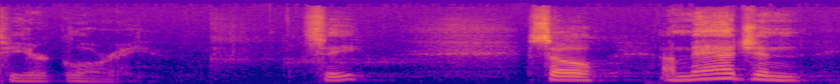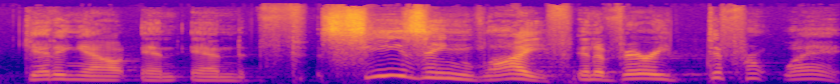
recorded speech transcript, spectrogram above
to your glory. See? So imagine getting out and, and seizing life in a very different way.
